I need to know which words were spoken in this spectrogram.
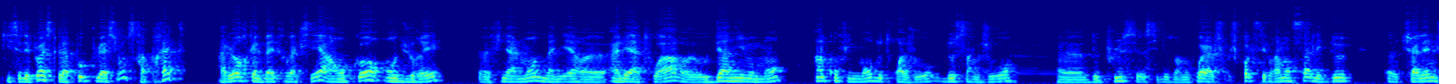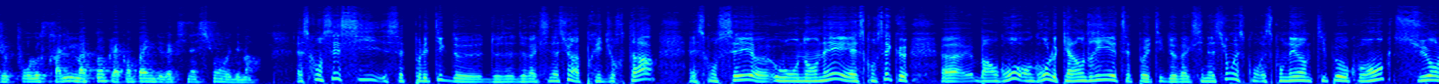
qui se déploie Est-ce que la population sera prête, alors qu'elle va être vaccinée, à encore endurer finalement de manière aléatoire, au dernier moment, un confinement de trois jours, de cinq jours, euh, de plus euh, si besoin? Donc voilà, je crois que c'est vraiment ça les deux euh, challenge pour l'Australie maintenant que la campagne de vaccination euh, démarre. Est-ce qu'on sait si cette politique de, vaccination a pris du retard? Est-ce qu'on sait euh, où on en est? Est-ce qu'on sait que, bah, en, gros, en gros, le calendrier de cette politique de vaccination, est-ce qu'on est, un petit peu au courant sur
